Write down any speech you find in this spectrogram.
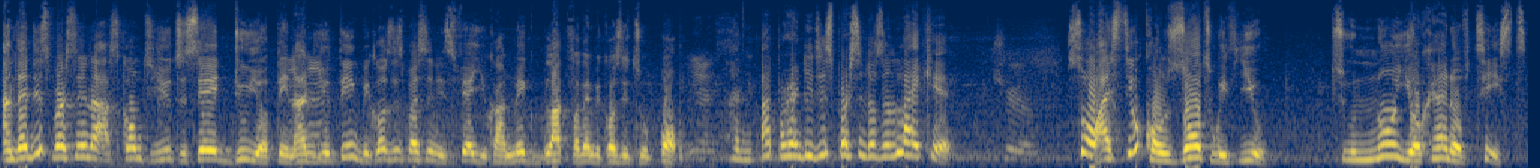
And then this person has come to you to say, do your thing. And mm-hmm. you think because this person is fair, you can make black for them because it will pop. Yes. And apparently, this person doesn't like it. True. So I still consult with you to know your kind of taste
